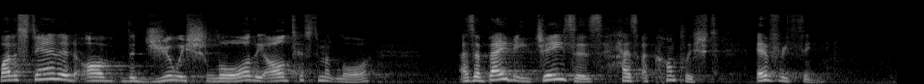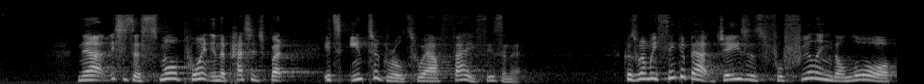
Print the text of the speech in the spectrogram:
By the standard of the Jewish law, the Old Testament law, as a baby, Jesus has accomplished everything. Now, this is a small point in the passage, but it's integral to our faith, isn't it? Because when we think about Jesus fulfilling the law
